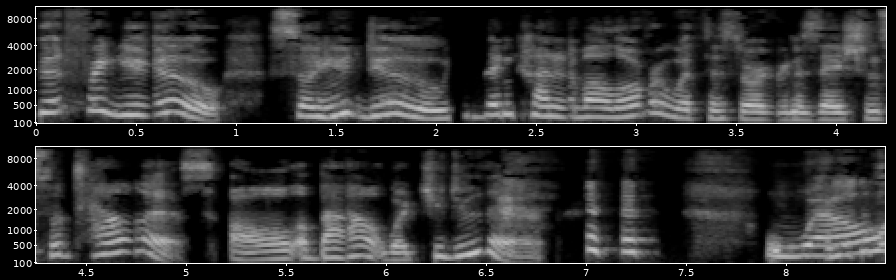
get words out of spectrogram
Good for you. So you do, you've been kind of all over with this organization. So tell us all about what you do there. well,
